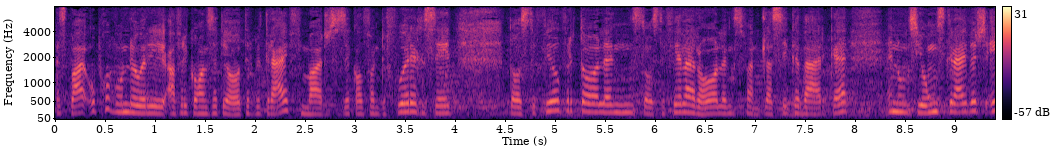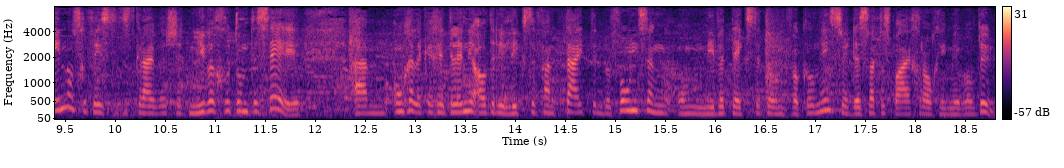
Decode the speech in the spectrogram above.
is baie opgewonde oor die Afrikaanse teaterbedryf, maar soos ek al van tevore gesê het, daar's te veel vertalings, daar's te veel herhalings van klassieke werke en ons jong skrywers en ons gevestigde skrywers het nuwe goed om te sê. Um ongelukkig het hulle nie altyd die luukse van tyd en befondsing om nuwe tekste te ontwikkel nie, so dis wat ons baie graag hiermee wil doen.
